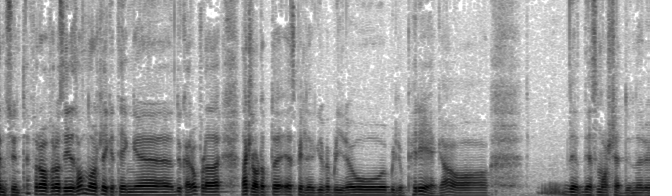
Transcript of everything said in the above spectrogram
hensyn til, for å, for å si det sånn, når slike ting eh, dukker opp. For det det er klart at en spillergruppe blir jo, blir jo prega av det, det som har skjedd under,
